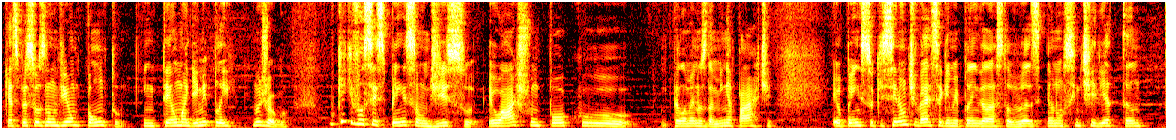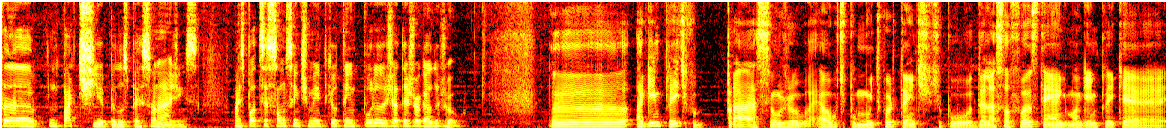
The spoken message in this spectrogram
que as pessoas não viam ponto em ter uma gameplay no jogo. O que, que vocês pensam disso? Eu acho um pouco, pelo menos da minha parte, eu penso que se não tivesse a gameplay em The Last of Us, eu não sentiria tanta empatia pelos personagens. Mas pode ser só um sentimento que eu tenho por eu já ter jogado o jogo. Uh, a gameplay, tipo, pra ser um jogo é algo, tipo, muito importante. Tipo, The Last of Us tem uma gameplay que é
